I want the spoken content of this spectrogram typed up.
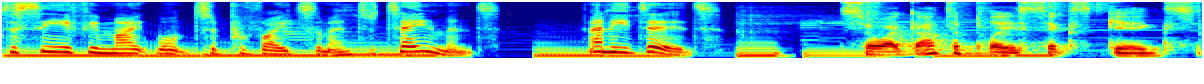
to see if he might want to provide some entertainment. And he did. So I got to play six gigs,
